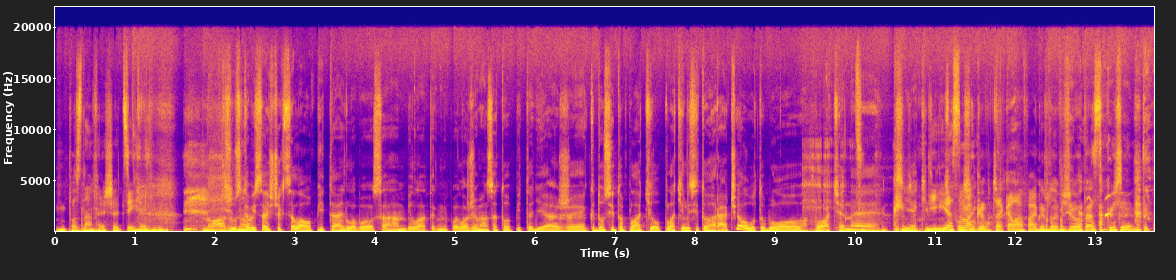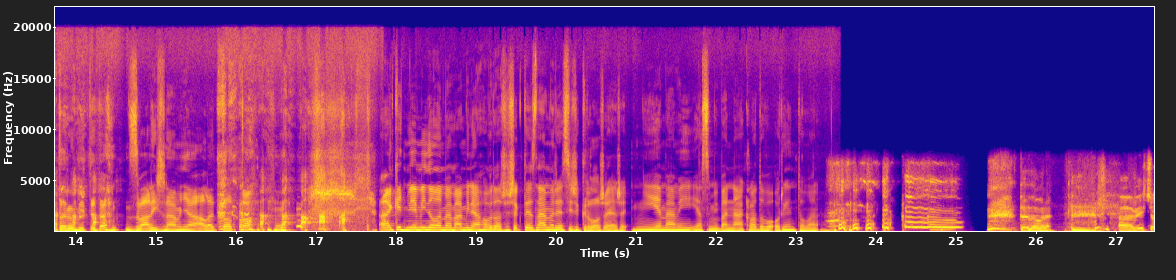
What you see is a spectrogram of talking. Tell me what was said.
Poznáme všetci. No a Zuzka by sa ešte chcela opýtať, lebo sa hambila, tak mi povedala, že mám sa to opýtať ja, že kto si to platil? Platili si to hráči, alebo to bolo platené nejakým iným ja som spôsobom? ako čakala fakt už lepšiu otázku, že, ktorú mi teda zvališ na mňa, ale toto. A keď mi minule ma mamina hovorila, že však to je známe, že si žgrloš. A ja, že nie, mami, ja som iba nákladovo orientovaná. To je dobré. Uh, vieš čo,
